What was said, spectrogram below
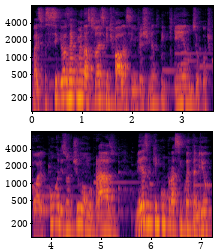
Mas se você seguiu as recomendações que a gente fala, assim, investimento pequeno no seu portfólio com horizonte de longo prazo, mesmo quem comprou a 50 mil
